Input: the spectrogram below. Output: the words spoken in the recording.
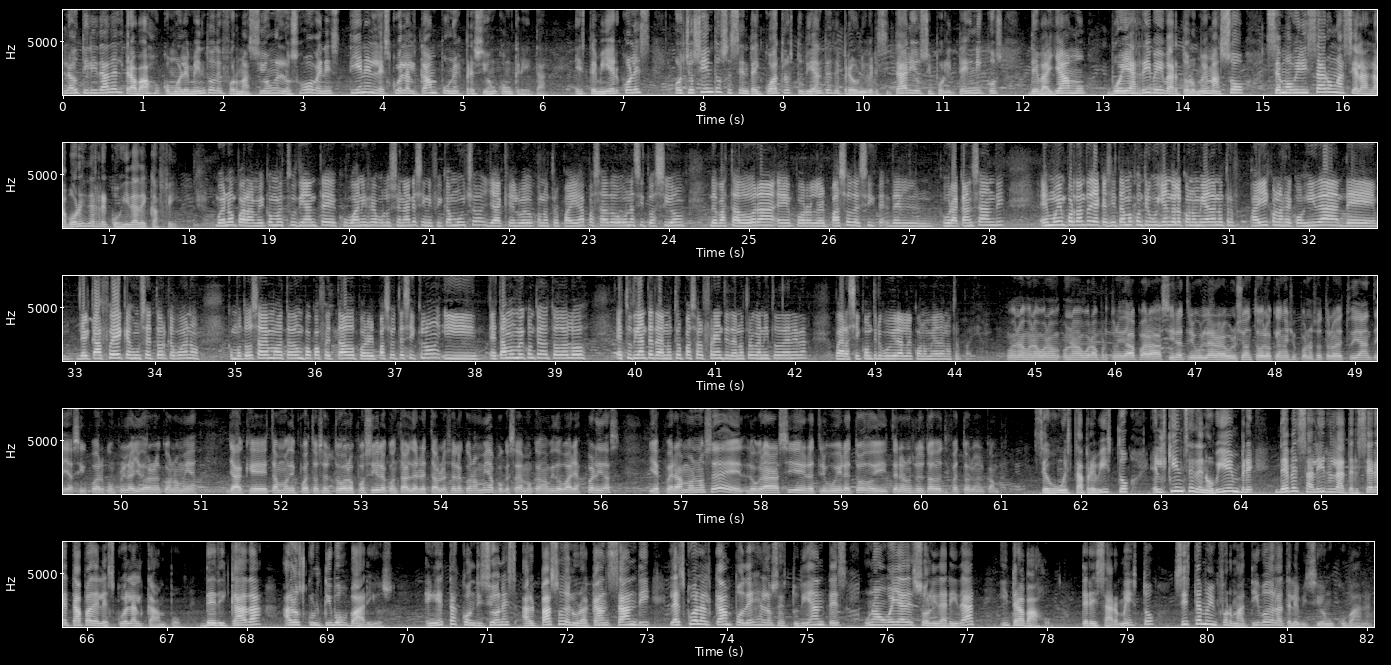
La utilidad del trabajo como elemento de formación en los jóvenes tiene en la Escuela al Campo una expresión concreta. Este miércoles, 864 estudiantes de preuniversitarios y politécnicos de Bayamo, Arriba y Bartolomé Mazó se movilizaron hacia las labores de recogida de café. Bueno, para mí como estudiante cubana y revolucionaria significa mucho, ya que luego con nuestro país ha pasado una situación devastadora eh, por el paso del, huracán Sandy. Es muy importante ya que sí estamos contribuyendo a la economía de nuestro país con la recogida del café, que es un sector que, bueno, como todos sabemos, ha estado un poco afectado por el paso de este ciclón y estamos muy contentos todos los estudiantes de dar nuestro paso al frente y de nuestro granito de arena para así contribuir a la economía de nuestro país. Bueno, es una buena, una buena oportunidad para así retribuirle a la revolución todo lo que han hecho por nosotros los estudiantes y así poder cumplir y ayudar a la economía, ya que estamos dispuestos a hacer todo lo posible con tal de restablecer la economía, porque sabemos que han habido varias pérdidas y esperamos, no sé, lograr así retribuirle todo y tener un resultado satisfactorio en el campo. Según está previsto, el 15 de noviembre debe salir la tercera etapa de la Escuela al Campo, dedicada a los cultivos varios. En estas condiciones, al paso del huracán Sandy, la Escuela al Campo deja en los estudiantes una huella de solidaridad y trabajo. Teresa Armesto, Sistema Informativo de la Televisión Cubana.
